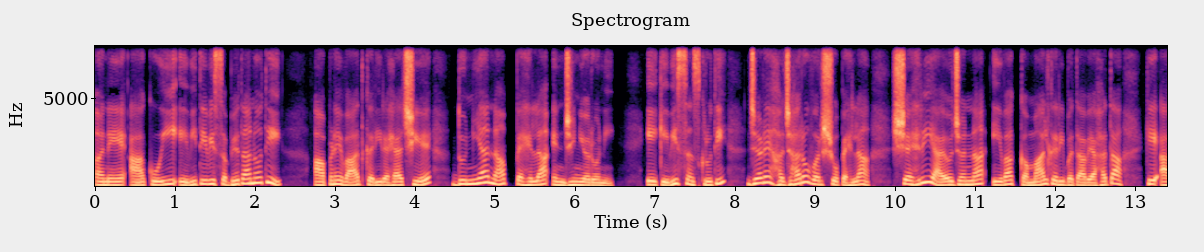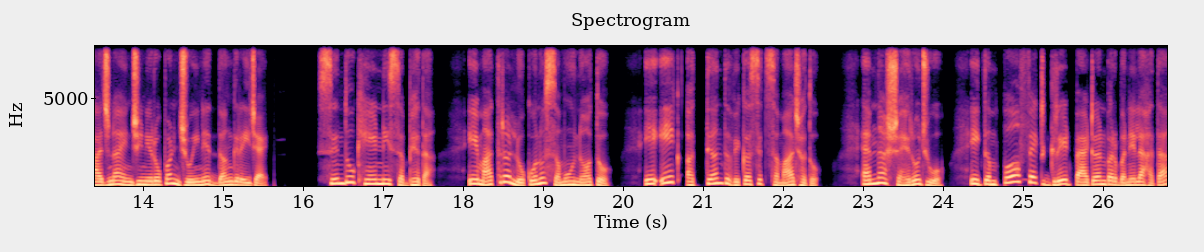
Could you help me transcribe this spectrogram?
અને આ કોઈ એવી તેવી સભ્યતા નહોતી. આપણે વાત કરી રહ્યા છીએ દુનિયાના પહેલા એન્જિનિયરોની. એક એવી સંસ્કૃતિ જેણે હજારો વર્ષો પહેલાં શહેરી આયોજનના એવા કમાલ કરી બતાવ્યા હતા કે આજના એન્જિનિયરો પણ જોઈને દંગ રહી જાય. સિંધુ ખેણની સભ્યતા એ માત્ર લોકોનો સમૂહ નહોતો, એ એક અત્યંત વિકસિત સમાજ હતો. એમના શહેરો જુઓ, એકદમ પરફેક્ટ ગ્રેડ પેટર્ન પર બનેલા હતા,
